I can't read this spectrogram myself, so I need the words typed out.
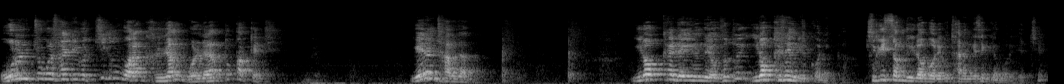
오른쪽을 살리고 찍은 거랑 그냥 원래랑 똑같겠지. 얘는 다르잖아. 이렇게 돼 있는데 여기서도 이렇게 생길 거니까. 주기성도 잃어버리고 다른 게 생겨버리겠지.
